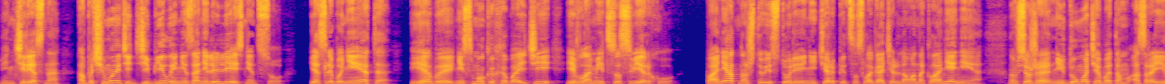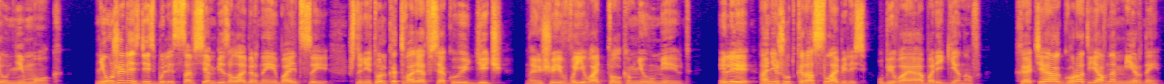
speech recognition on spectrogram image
Интересно, а почему эти дебилы не заняли лестницу? Если бы не это, я бы не смог их обойти и вломиться сверху. Понятно, что история не терпит сослагательного наклонения, но все же не думать об этом Азраил не мог. Неужели здесь были совсем безалаберные бойцы, что не только творят всякую дичь, но еще и воевать толком не умеют? Или они жутко расслабились, убивая аборигенов? Хотя город явно мирный.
